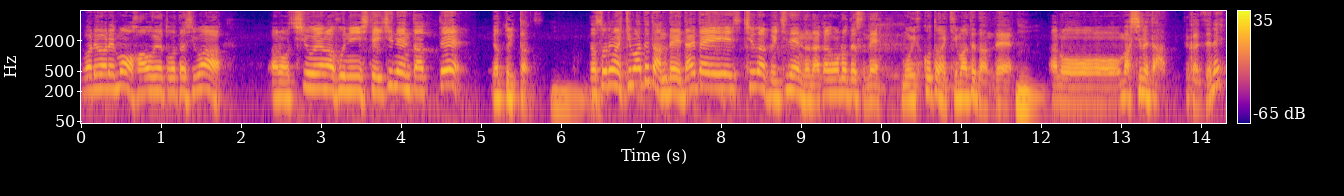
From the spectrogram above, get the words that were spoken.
我々も母親と私は、あの、父親が赴任して一年経って、やっと行ったんです。だからそれが決まってたんで、大体中学1年の中頃ですね、もう行くことが決まってたんで、あのーまあ、閉めたって感じでね。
